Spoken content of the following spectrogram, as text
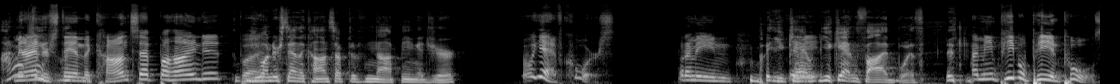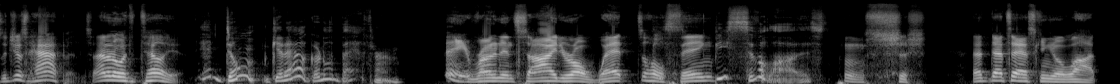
I, I mean, I understand the concept behind it, but you understand the concept of not being a jerk, well, yeah, of course. But I mean, but you can't mean- you can't vibe with it. I mean, people pee in pools. It just happens. I don't know what to tell you. yeah, don't get out. Go to the bathroom. Hey, you're running inside. You're all wet. It's a whole thing. Be civilized. Hmm, shush. That that's asking a lot.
